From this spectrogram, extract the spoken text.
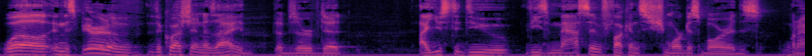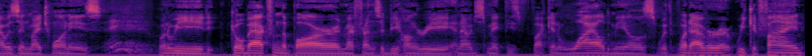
Well, in the spirit of the question, as I observed it, I used to do these massive fucking smorgasbords when I was in my twenties. When we'd go back from the bar and my friends would be hungry, and I would just make these fucking wild meals with whatever we could find.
